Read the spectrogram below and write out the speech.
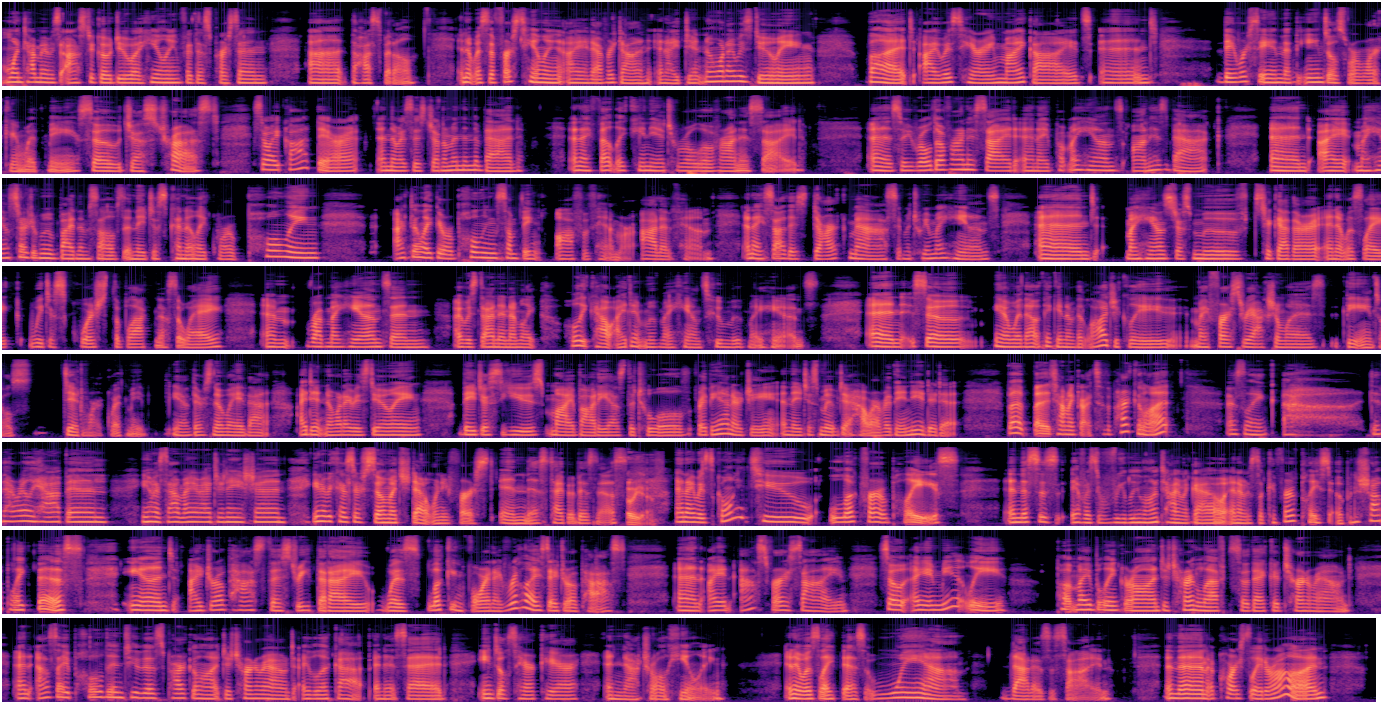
One time I was asked to go do a healing for this person at the hospital, and it was the first healing I had ever done, and I didn't know what I was doing, but I was hearing my guides and they were saying that the angels were working with me, so just trust. So I got there, and there was this gentleman in the bed, and I felt like he needed to roll over on his side. And so he rolled over on his side and I put my hands on his back and I my hands started to move by themselves and they just kind of like were pulling acting like they were pulling something off of him or out of him. And I saw this dark mass in between my hands and my hands just moved together and it was like we just squished the blackness away and rubbed my hands and I was done and I'm like, holy cow, I didn't move my hands. Who moved my hands? And so, you know, without thinking of it logically, my first reaction was the angels did work with me. You know, there's no way that I didn't know what I was doing. They just used my body as the tool for the energy and they just moved it however they needed it. But by the time I got to the parking lot, I was like, ah did that really happen? You know, is that my imagination? You know, because there's so much doubt when you're first in this type of business. Oh, yeah. And I was going to look for a place. And this is, it was a really long time ago. And I was looking for a place to open a shop like this. And I drove past the street that I was looking for. And I realized I drove past and I had asked for a sign. So I immediately put my blinker on to turn left so that I could turn around. And as I pulled into this parking lot to turn around, I look up and it said Angels Hair Care and Natural Healing. And it was like this wham, that is a sign. And then, of course, later on,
